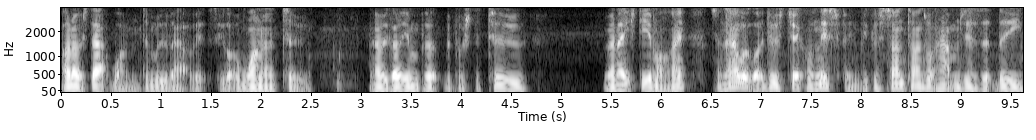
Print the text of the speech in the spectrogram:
Oh no, it's that one to move out of it. So you've got a one and a two. Now we go input, we push the two, we're on HDMI. So now what we've got to do is check on this thing because sometimes what happens is that the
